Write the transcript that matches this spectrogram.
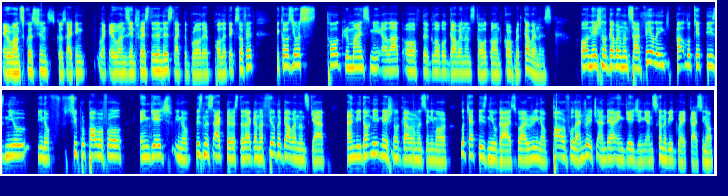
everyone's questions because I think like everyone's interested in this, like the broader politics of it, because your talk reminds me a lot of the global governance talk on corporate governance. All national governments are failing, but look at these new, you know, super powerful engaged, you know, business actors that are gonna fill the governance gap, and we don't need national governments anymore. Look at these new guys who are, you know, powerful and rich, and they are engaging, and it's gonna be great, guys. You know,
